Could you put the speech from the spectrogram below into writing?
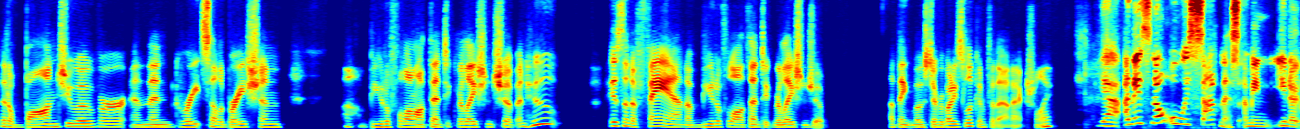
that'll bond you over, and then great celebration, uh, beautiful and authentic relationship. And who isn't a fan of beautiful, authentic relationship? I think most everybody's looking for that actually. Yeah. And it's not always sadness. I mean, you know,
